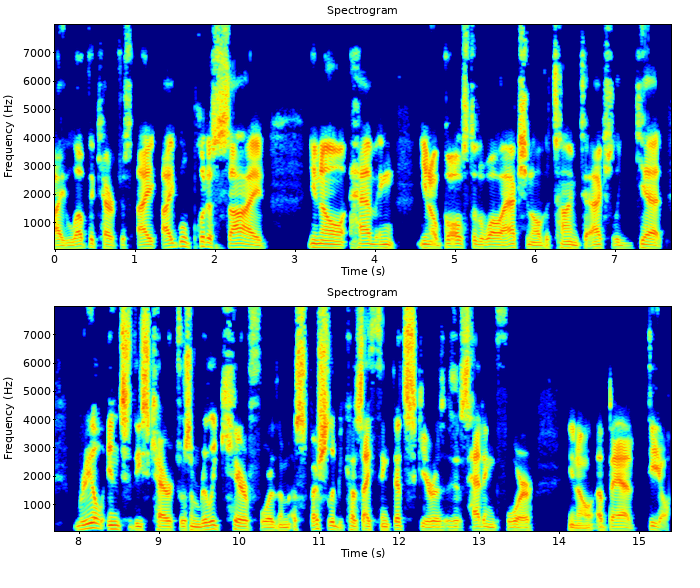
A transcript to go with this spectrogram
I love the characters. I I will put aside, you know, having you know balls to the wall action all the time to actually get real into these characters and really care for them, especially because I think that Skira is, heading for you know a bad deal.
